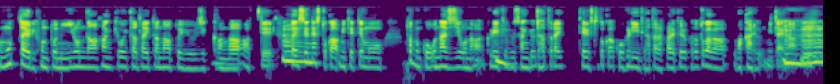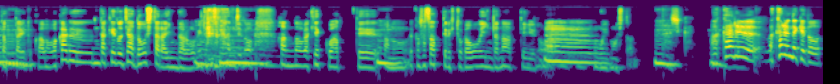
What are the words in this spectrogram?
思ったより本当にいろんな反響をいただいたなという実感があって、うん。やっぱ SNS とか見てても、多分こう同じようなクリエイティブ産業で働いてる人とか、こうフリーで働かれてる方とかがわかるみたいな、うん。だったりとか、まあわかるんだけど、じゃあどうしたらいいんだろうみたいな感じの反応が結構あって、うん。あの、やっぱ刺さってる人が多いんだなっていうのはうん。思いました。うん。確かに。わかる、わかるんだけど、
